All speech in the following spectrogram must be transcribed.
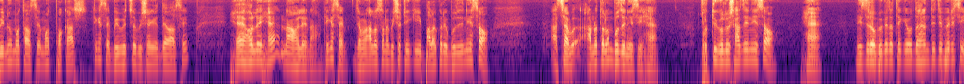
ভিন্ন মত আছে, মত প্রকাশ, ঠিক আছে? বিবেচ্য বিষয়ে দেওয়া আছে। হ্যাঁ হলে হ্যাঁ না হলে না, ঠিক আছে? যেমন আলোচনা বিষয়টি কি ভালো করে বুঝে নিয়েছো? আচ্ছা আমরা তো বুঝে নিয়েছি হ্যাঁ। যুক্তিগুলো সাজিয়ে নিয়েছ? হ্যাঁ। নিজের অভিজ্ঞতা থেকে উদাহরণ দিতে পেরেছি?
